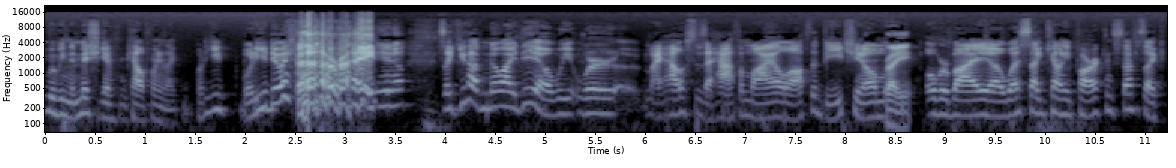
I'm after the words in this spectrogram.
moving to Michigan from California, like, what are you, what are you doing? right. you know it's like you have no idea we we're my house is a half a mile off the beach you know I'm Right. over by uh, west side county park and stuff it's like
